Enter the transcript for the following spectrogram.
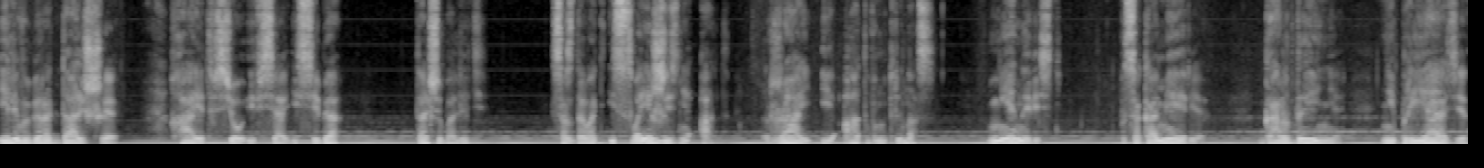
или выбирать дальше, хаять все и вся из себя, дальше болеть, создавать из своей жизни ад. Рай и ад внутри нас. Ненависть, высокомерие, гордыня, неприязнь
